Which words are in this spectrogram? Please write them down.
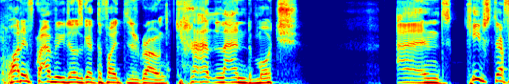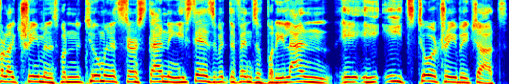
what if Gravely does get the fight to the ground, can't land much, and keeps there for like three minutes, but in the two minutes they're standing, he stays a bit defensive, but he land he, he eats two or three big shots.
